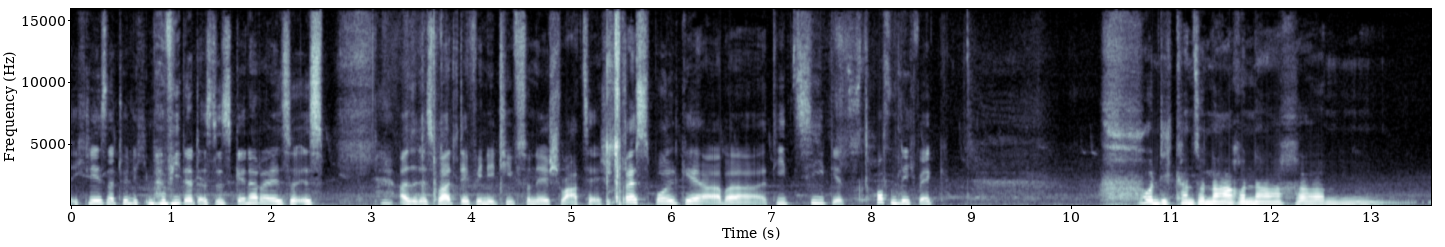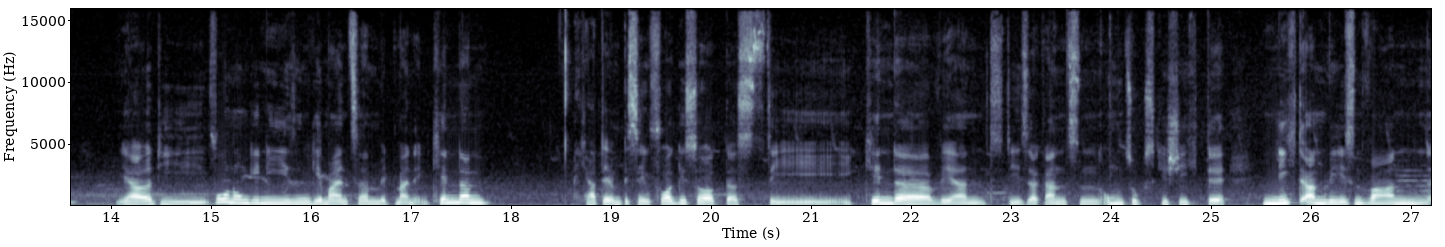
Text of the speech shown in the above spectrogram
ich lese natürlich immer wieder, dass es generell so ist. Also das war definitiv so eine schwarze Stresswolke, aber die zieht jetzt hoffentlich weg. Und ich kann so nach und nach ähm, ja, die Wohnung genießen, gemeinsam mit meinen Kindern. Ich hatte ein bisschen vorgesorgt, dass die Kinder während dieser ganzen Umzugsgeschichte nicht anwesend waren.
